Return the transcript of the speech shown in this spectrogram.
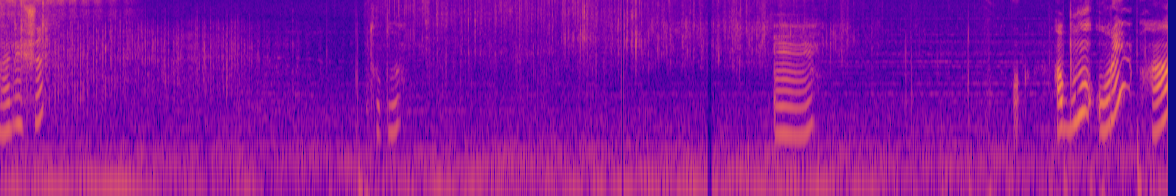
Nerede şu? Topla. Ha bunu oraya mı? Ha.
